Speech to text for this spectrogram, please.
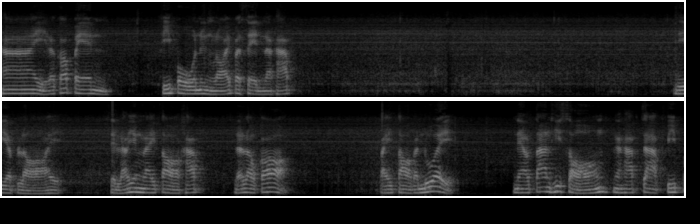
ไฮแล้วก็เป็นฟีโปหนึ่งร้อยเปอร์เซ็นต์นะครับเรียบร้อย เสร็จแล้วยังไรต่อครับ แล้วเราก็ไปต่อกันด้วย แนวต้านที่ 2 นะครับ จากฟีโป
